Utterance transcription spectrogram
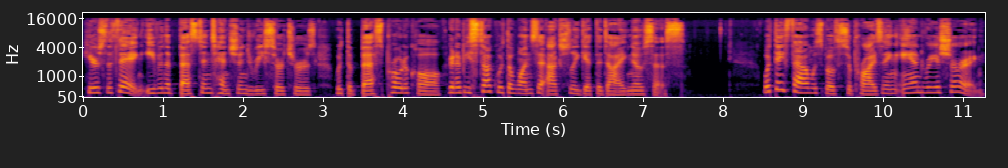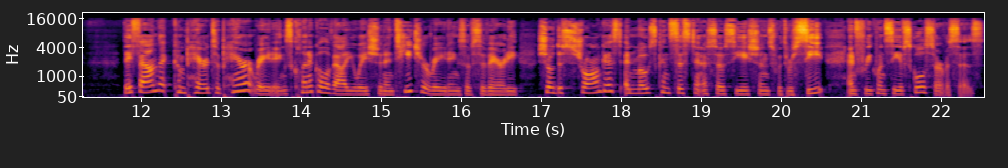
Here's the thing even the best intentioned researchers with the best protocol are going to be stuck with the ones that actually get the diagnosis. What they found was both surprising and reassuring. They found that compared to parent ratings, clinical evaluation, and teacher ratings of severity showed the strongest and most consistent associations with receipt and frequency of school services.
